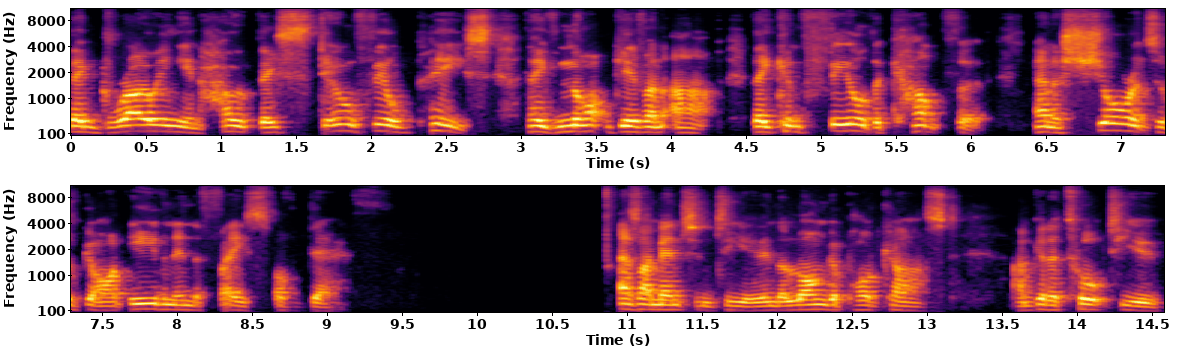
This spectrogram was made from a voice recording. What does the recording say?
they're growing in hope, they still feel peace, they've not given up, they can feel the comfort and assurance of God even in the face of death. As I mentioned to you in the longer podcast, I'm going to talk to you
